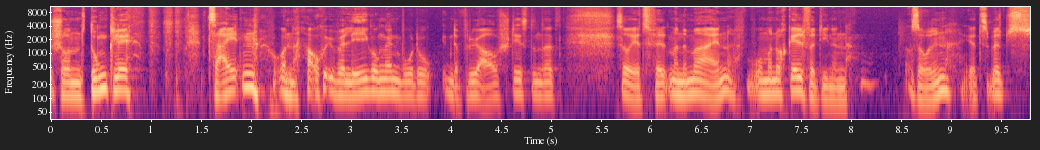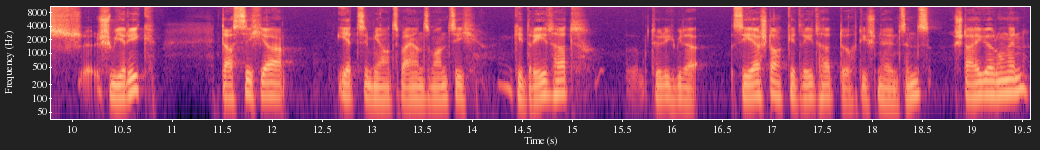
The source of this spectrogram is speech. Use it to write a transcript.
schon dunkle Zeiten und auch Überlegungen, wo du in der Früh aufstehst und sagst, so, jetzt fällt mir nicht mehr ein, wo wir noch Geld verdienen sollen. Jetzt wird es schwierig, dass sich ja jetzt im Jahr 22 gedreht hat, natürlich wieder sehr stark gedreht hat durch die schnellen Zinssteigerungen.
